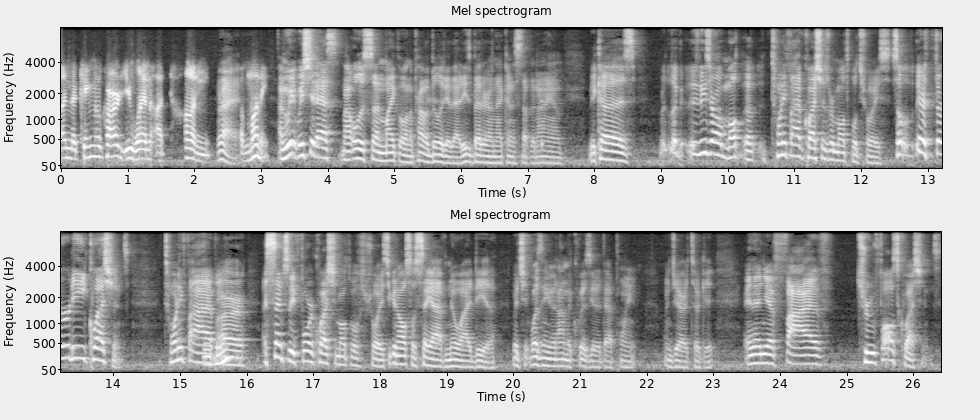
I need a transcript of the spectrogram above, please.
on the Keno card, you win a ton right. of money. I mean, we, we should ask my oldest son Michael on the probability of that. He's better on that kind of stuff than I am because look, these are all multi, uh, 25 questions were multiple choice. So there are 30 questions. 25 mm-hmm. are essentially four question multiple choice. You can also say I have no idea, which it wasn't even on the quiz yet at that point when Jared took it. And then you have five true false questions.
